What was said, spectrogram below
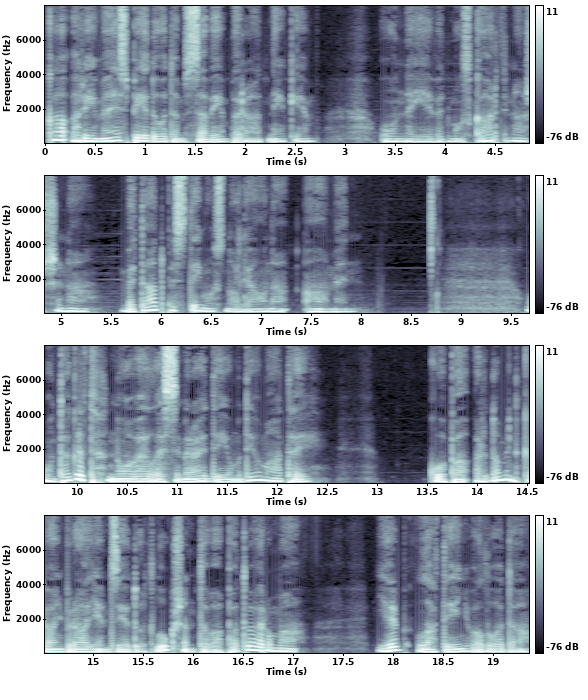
kā arī mēs piedodam saviem parādniekiem, un neieved mūsu kārdināšanā, bet atpestī mūs no ļaunā āmen. Un tagad novēlēsim raidījumu Dievmātei kopā ar Dominikāņu brāļiem dziedot lūkšanu tavā patvērumā jeb latīņu valodā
